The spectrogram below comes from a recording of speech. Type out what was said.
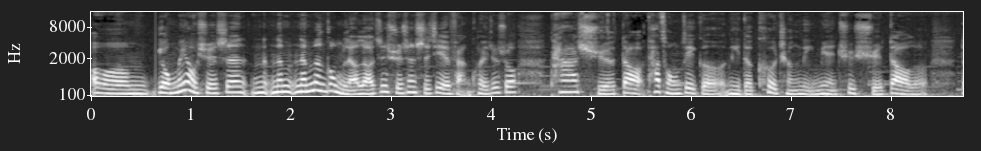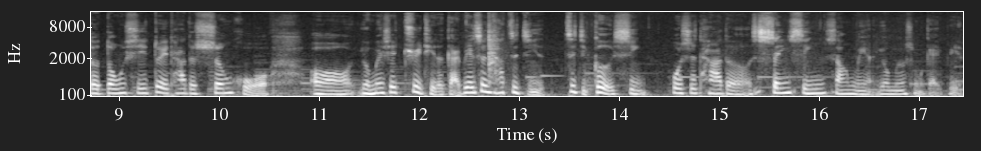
嗯，有没有学生能能能不能跟我们聊聊这学生实际的反馈？就是说他学到，他从这个你的课程里面去学到了的东西，对他的生活，呃，有没有一些具体的改变？甚至他自己自己个性，或是他的身心上面有没有什么改变？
